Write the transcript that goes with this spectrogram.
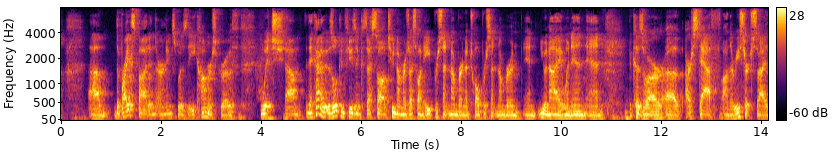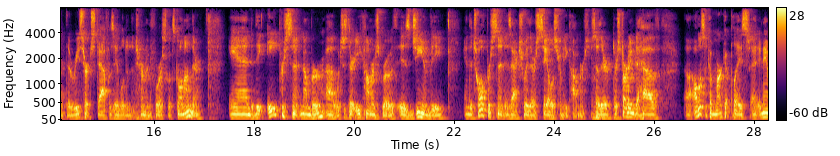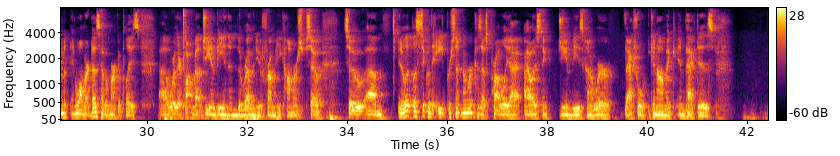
Um, the bright spot in the earnings was the e-commerce growth, which um, they kind of it was a little confusing because I saw two numbers. I saw an eight percent number and a twelve percent number, and, and you and I went in and because of our uh, our staff on the research side, the research staff was able to determine for us what's going on there. And the eight percent number, uh, which is their e-commerce growth, is GMV, and the twelve percent is actually their sales from e-commerce. So they're they're starting to have uh, almost like a marketplace, and, and Walmart does have a marketplace uh, where they're talking about GMV and then the revenue from e-commerce. So, so um, you know, let, us stick with the eight percent number because that's probably I, I always think GMV is kind of where the actual economic impact is.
